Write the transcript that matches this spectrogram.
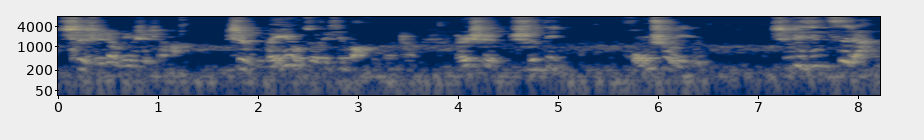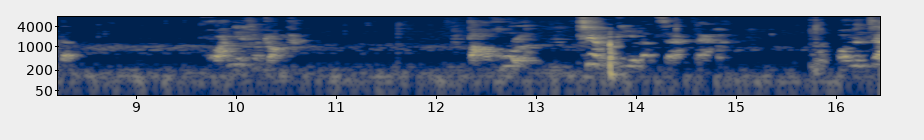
事实证明是什么？是没有做这些保护工程，而是湿地、红树林，是这些自然的环境和状态，保护了、降低了自然灾害。我们在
